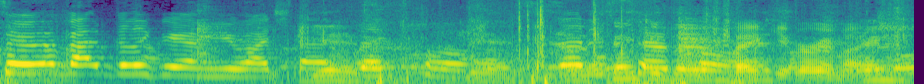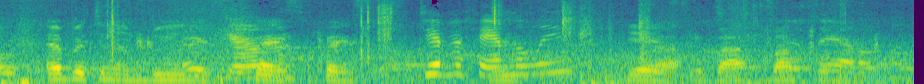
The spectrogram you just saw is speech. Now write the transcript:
So about Billy Graham, you watched that? Yes. That's cool. Yes. That is Thank so you very cool. much. Thank you very much. And everything I'm doing is first, first. Do you have a family? Yes, back, back from Ghana.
